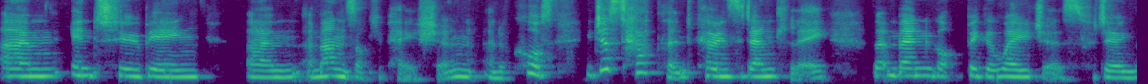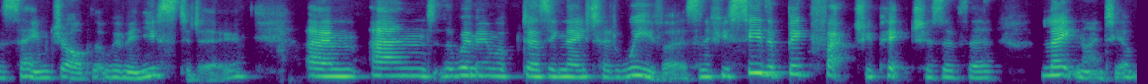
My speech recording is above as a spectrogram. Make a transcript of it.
um, into being um, a man's occupation. And of course, it just happened coincidentally that men got bigger wages for doing the same job that women used to do. Um, and the women were designated weavers. And if you see the big factory pictures of the late 19th,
